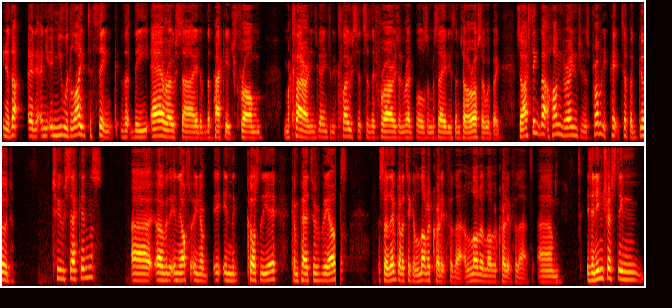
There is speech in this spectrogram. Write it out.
you know that, and, and and you would like to think that the aero side of the package from McLaren is going to be closer to the Ferraris and Red Bulls and Mercedes than Toro Rosso would be. So I think that Honda engine has probably picked up a good two seconds uh, over the in the off, you know, in the course of the year compared to everybody else. So they've got to take a lot of credit for that. A lot, a lot of credit for that. Um, it's an interesting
